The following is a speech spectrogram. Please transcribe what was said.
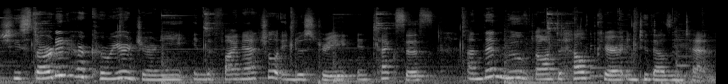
She started her career journey in the financial industry in Texas and then moved on to healthcare in 2010.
